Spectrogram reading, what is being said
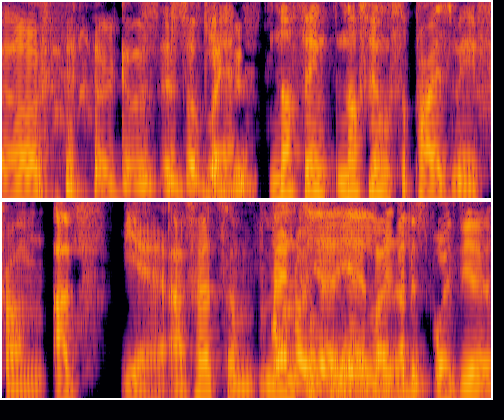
because it's, it's just like Yeah, this. Nothing, nothing will surprise me from. I've yeah, I've heard some Oh, no, yeah, yeah. Like at this point, yeah,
